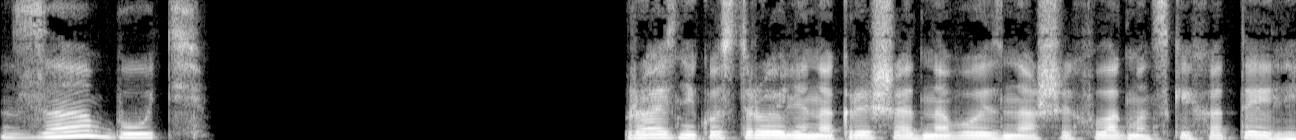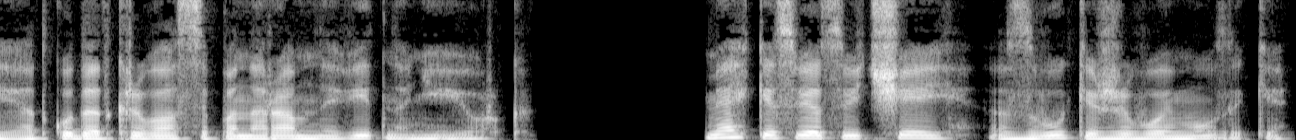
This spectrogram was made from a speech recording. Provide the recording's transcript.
Забудь. Праздник устроили на крыше одного из наших флагманских отелей, откуда открывался панорамный вид на Нью-Йорк. Мягкий свет свечей, звуки живой музыки.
